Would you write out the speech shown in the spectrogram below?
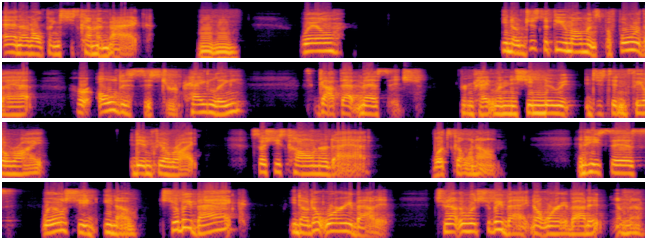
And I don't think she's coming back. Mhm. Well, you know, just a few moments before that, her oldest sister, Kaylee, got that message from Kaitlyn and she knew it, it just didn't feel right. It didn't feel right. So she's calling her dad. What's going on? And he says, Well, she, you know, she'll be back. You know, don't worry about it. She's not the woods, she'll be back. Don't worry about it. You know,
